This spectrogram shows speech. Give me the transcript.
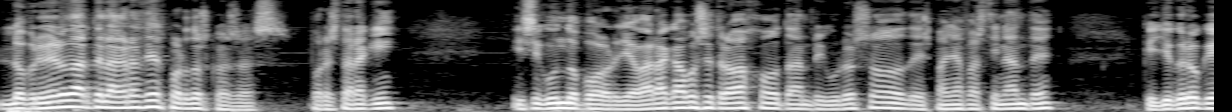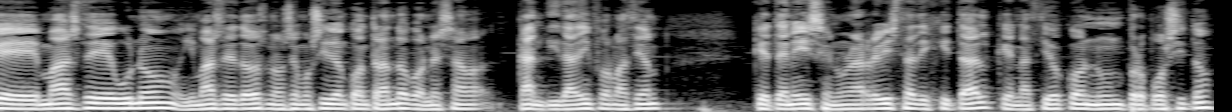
lo primero, darte las gracias por dos cosas. Por estar aquí y segundo, por llevar a cabo ese trabajo tan riguroso de España Fascinante, que yo creo que más de uno y más de dos nos hemos ido encontrando con esa cantidad de información que tenéis en una revista digital que nació con un propósito,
